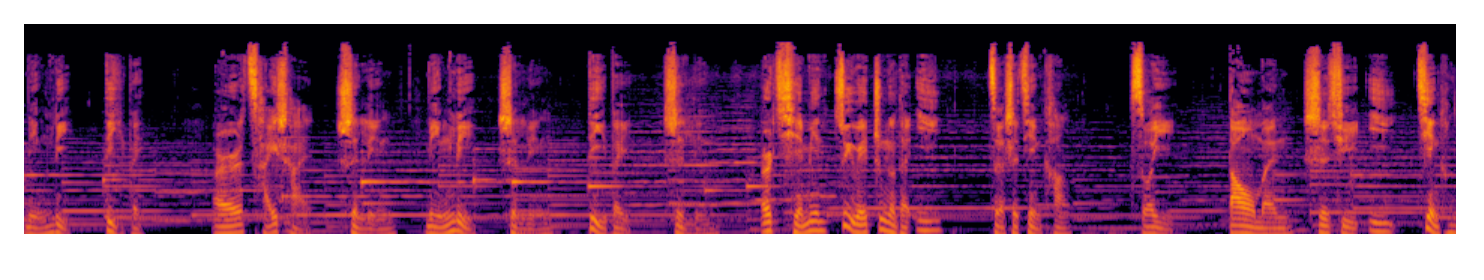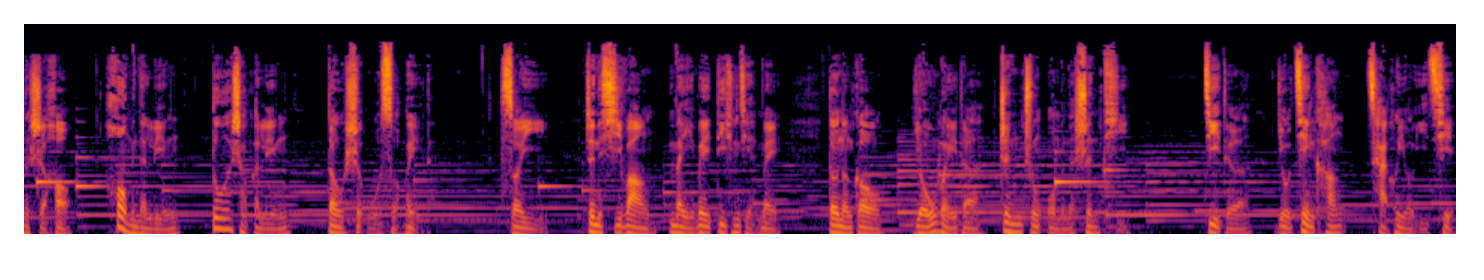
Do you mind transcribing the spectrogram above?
名利、地位，而财产是零，名利是零，地位是零，而前面最为重要的一，则是健康。所以。当我们失去一健康的时候，后面的零多少个零都是无所谓的。所以，真的希望每一位弟兄姐妹都能够尤为的珍重我们的身体，记得有健康才会有一切。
